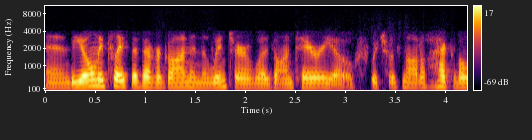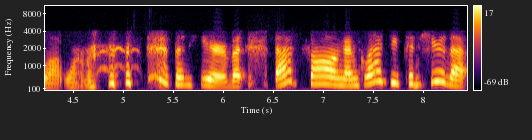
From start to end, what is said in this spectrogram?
and the only place I've ever gone in the winter was Ontario, which was not a heck of a lot warmer than here. But that song, I'm glad you could hear that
